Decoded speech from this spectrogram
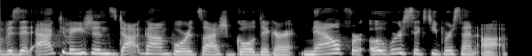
Visit activations.com forward slash goal digger now for over 60% off.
